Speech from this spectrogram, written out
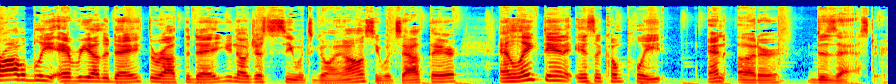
probably every other day throughout the day, you know, just to see what's going on, see what's out there. And LinkedIn is a complete and utter disaster.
